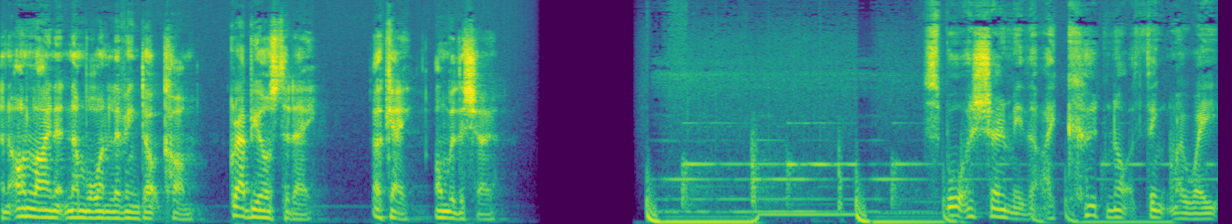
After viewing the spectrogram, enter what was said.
and online at numberoneliving.com. Grab yours today. Okay, on with the show. Sport has shown me that I could not think my way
